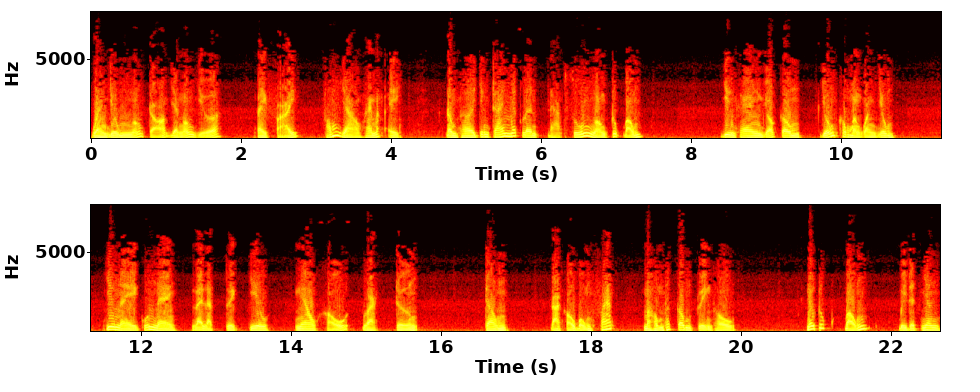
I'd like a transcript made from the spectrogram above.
Hoàng Dung ngón trỏ và ngón giữa, tay phải phóng vào hai mắt y. Đồng thời chân trái nhấc lên đạp xuống ngọn trúc bổng. Dương Khang võ công vốn không bằng Hoàng Dung, Chiêu này của nàng lại là tuyệt chiêu ngao khẩu đoạt trượng. Trong đã khẩu bổng pháp mà Hồng Thất Công truyền thụ. Nếu trúc bổng bị địch nhân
